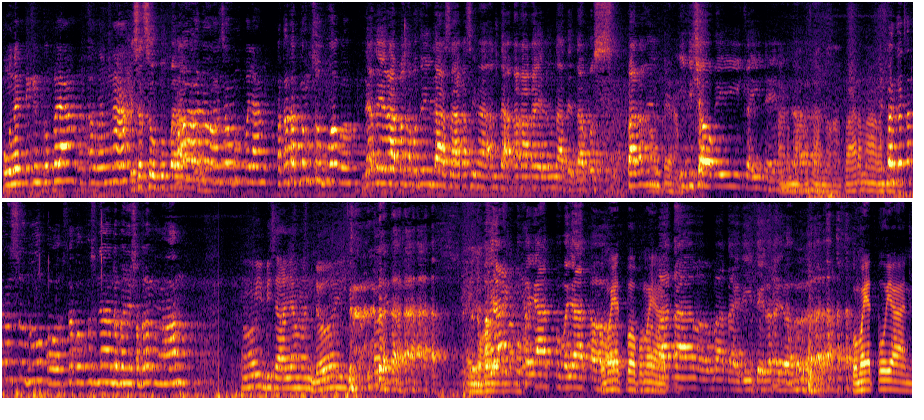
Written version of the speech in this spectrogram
Unang tikim ko pa lang, ang ang nga. Isang subo pa lang. Ah, ako. ano, Ang sabu pa lang. Nakatatlong subo ako. Hindi, nahirapan ako doon yung lasa kasi nga ang da- kakakainom natin. Tapos parang Okay lang. hindi siya okay kainin. Para Na- makasama ka. Para makakasama. Pagkatatlong subo ko, sa ko kasi nalaban yung sobrang anghang. Uy, Bisaya man, doy. Ay, no, Pumayat, pumayat, pumayat. oh. Pumayat po, pumayat. Bata, bata, hindi na kayo. Pumayat po yan.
